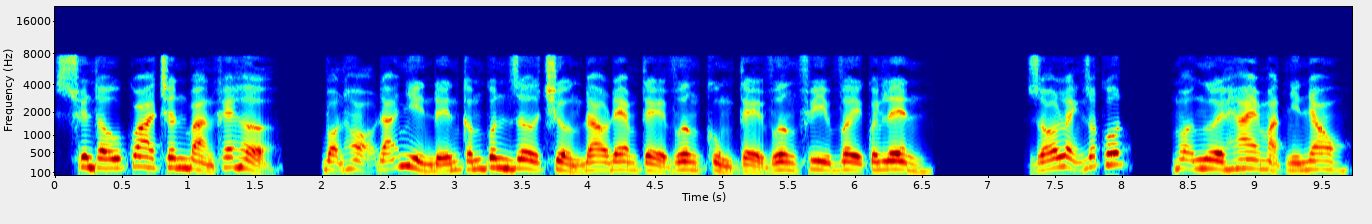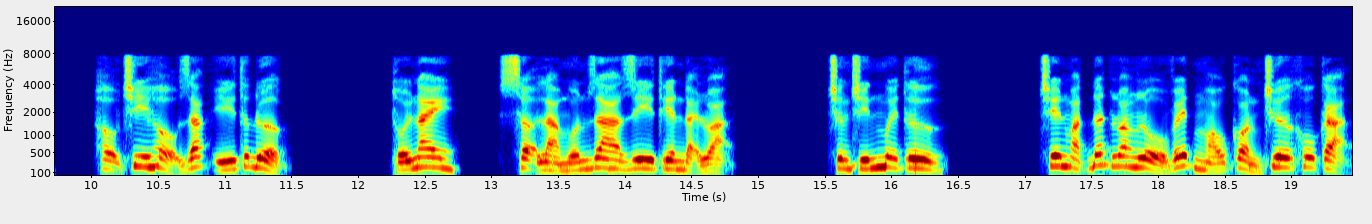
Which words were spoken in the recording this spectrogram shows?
Xuyên thấu qua chân bàn khe hở, bọn họ đã nhìn đến cấm quân dơ trường đao đem tể vương cùng tể vương phi vây quanh lên. Gió lạnh rót cốt, mọi người hai mặt nhìn nhau, hậu chi hậu giác ý thức được. Tối nay, sợ là muốn ra di thiên đại loạn. Chương 94 Trên mặt đất loang lổ vết máu còn chưa khô cạn,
